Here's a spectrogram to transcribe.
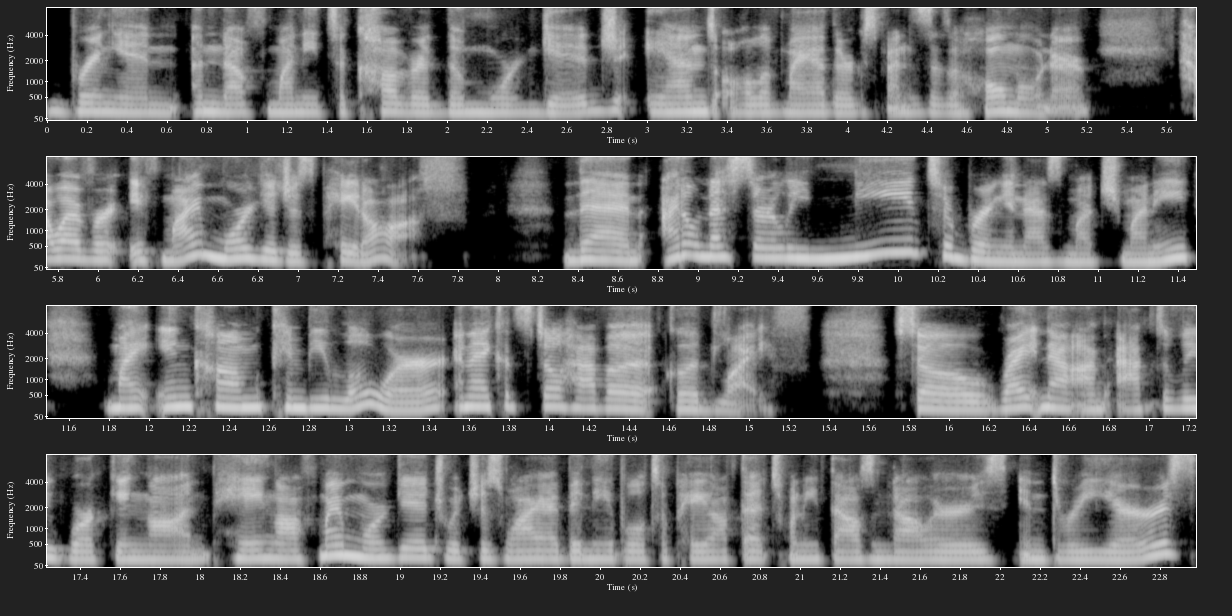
bring in enough money to cover the mortgage and all of my other expenses as a homeowner. However, if my mortgage is paid off, then I don't necessarily need to bring in as much money. My income can be lower and I could still have a good life. So, right now, I'm actively working on paying off my mortgage, which is why I've been able to pay off that $20,000 in three years.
